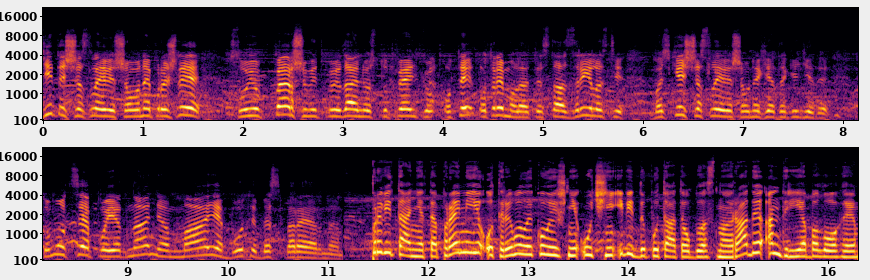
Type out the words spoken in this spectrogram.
Діти щасливі, що вони пройшли свою першу відповідальну ступеньку, оти- отримали атестат зрілості. Батьки щасливі, що в них є такі діти. Тому це поєднання має бути безперервним. Привітання та премії отримали колишні учні і від депутата обласної ради Андрія Балоги.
